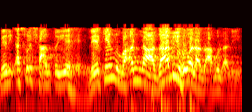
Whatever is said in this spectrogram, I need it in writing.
मेरी असल शान तो यह है, लेकिन वह अन्न आजाबी हो अजाबुल अलीम।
